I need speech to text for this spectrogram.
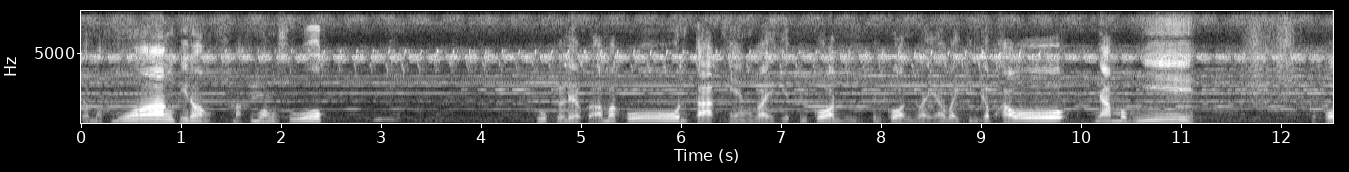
ก็หมักม่วงพี่น้องหมักม่วงสุก ทุกแล้วแล้วก็เอามาโคนตากแห้งไว้เฮ็ดเป็นก้อนเป็นก้อนไว้เอาไว้กินกับเขาวยามบ่มีก็พอ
